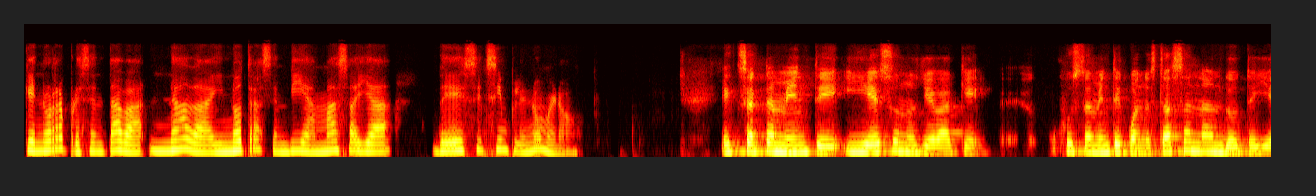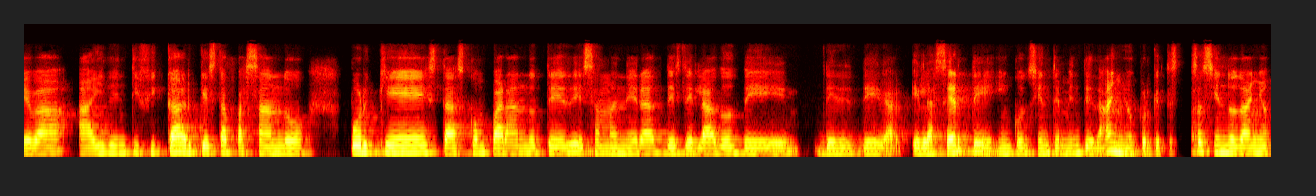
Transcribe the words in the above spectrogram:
que no representaba nada y no trascendía más allá de ese simple número. Exactamente, y eso nos lleva a que justamente cuando estás sanando te lleva a identificar qué está pasando, por qué estás comparándote de esa manera desde el lado de, el hacerte inconscientemente daño, porque te estás haciendo daño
